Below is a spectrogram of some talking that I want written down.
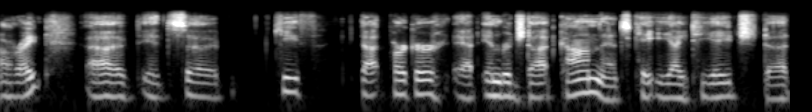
All right. Uh, it's uh, Keith.Parker at enbridge.com. That's K E I T H dot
